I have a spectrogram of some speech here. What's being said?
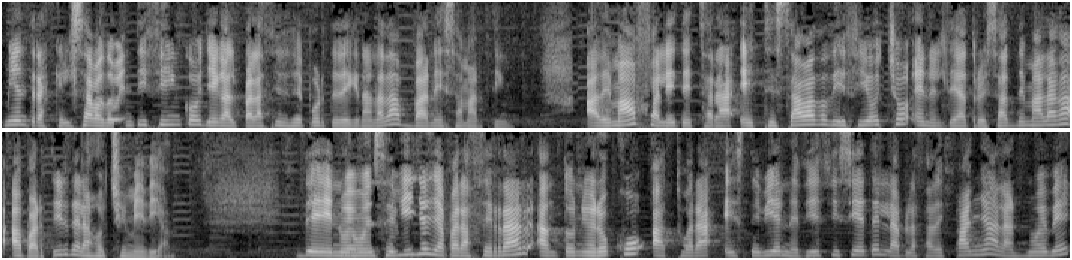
mientras que el sábado 25 llega al Palacio de Deporte de Granada Vanessa Martín. Además, Falete estará este sábado 18 en el Teatro ESAT de Málaga a partir de las 8 y media. De nuevo en Sevilla, ya para cerrar, Antonio Orozco actuará este viernes 17 en la Plaza de España a las 9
